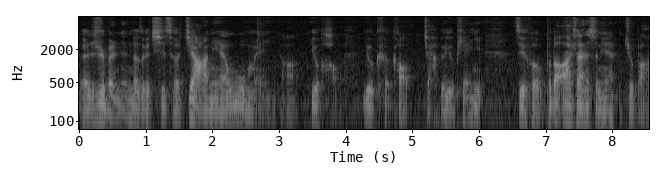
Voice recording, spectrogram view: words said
呃日本人的这个汽车价廉物美啊，又好又可靠，价格又便宜，最后不到二三十年就把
